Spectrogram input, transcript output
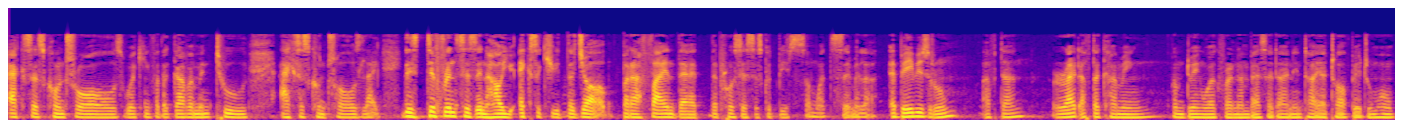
access controls, working for the government too, access controls, like there's differences in how you execute the job. But I find that the processes could be somewhat similar. A baby's room, I've done right after coming from doing work for an ambassador, an entire 12 bedroom home.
